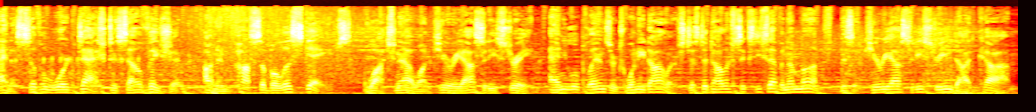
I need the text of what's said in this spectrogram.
and a Civil War dash to salvation on impossible escapes. Watch now on Curiosity Stream. Annual plans are $20, just $1.67 a month. Visit curiositystream.com.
